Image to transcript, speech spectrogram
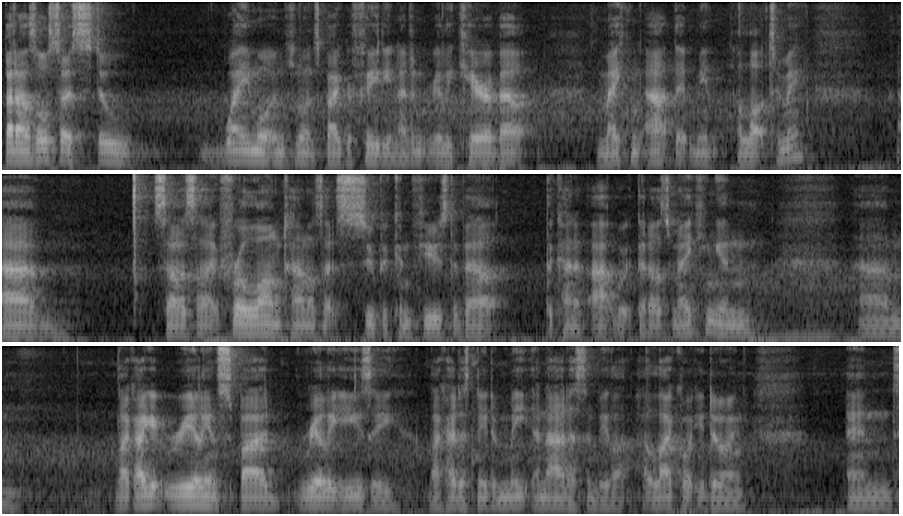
But I was also still way more influenced by graffiti, and I didn't really care about making art that meant a lot to me. Um, so I was like, for a long time, I was like super confused about the kind of artwork that I was making, and um, like I get really inspired really easy. Like I just need to meet an artist and be like, I like what you're doing, and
